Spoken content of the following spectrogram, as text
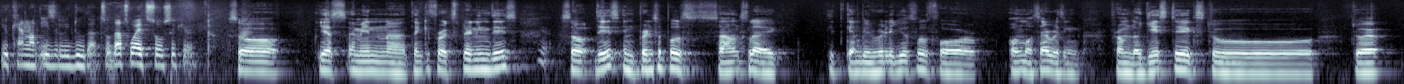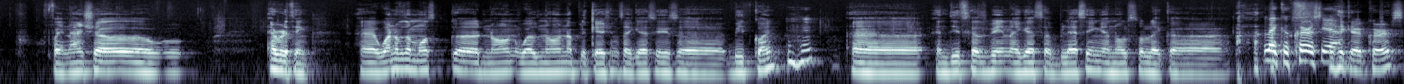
you cannot easily do that. So that's why it's so secure. So yes, I mean, uh, thank you for explaining this. Yeah. So this, in principle, sounds like it can be really useful for almost everything from logistics to to financial everything. Uh, one of the most uh, known, well-known applications, I guess, is uh, Bitcoin. Mm-hmm. Uh, and this has been, I guess, a blessing and also like a like a curse, yeah, like a curse.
